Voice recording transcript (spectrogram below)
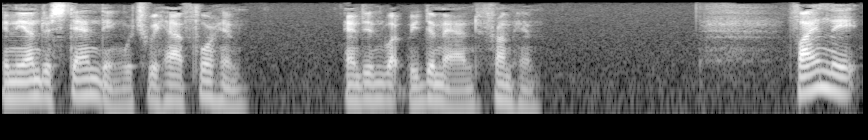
in the understanding which we have for him, and in what we demand from him. Finally,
